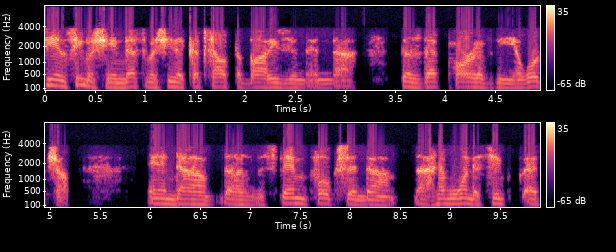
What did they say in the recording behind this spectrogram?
CNC machine. That's the machine that cuts out the bodies and, and uh, does that part of the uh, workshop. And uh, the, the STEM folks and uh, I have one at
